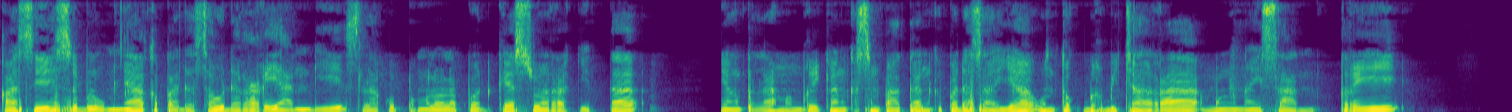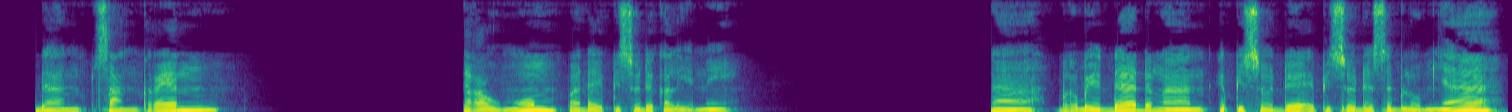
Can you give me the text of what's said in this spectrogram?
kasih sebelumnya kepada saudara Riyandi selaku pengelola podcast Suara Kita yang telah memberikan kesempatan kepada saya untuk berbicara mengenai santri dan pesantren secara umum pada episode kali ini. Nah, berbeda dengan episode-episode sebelumnya,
